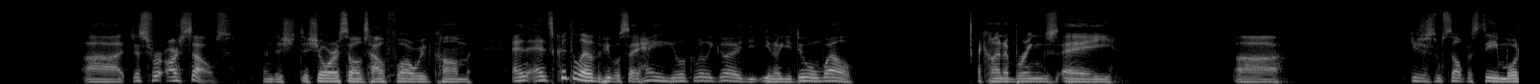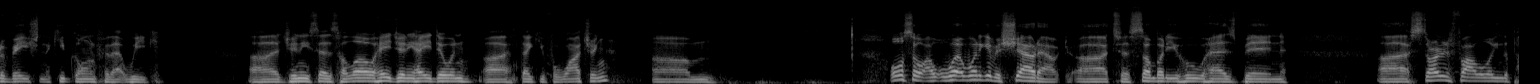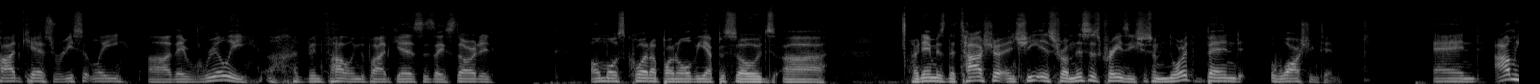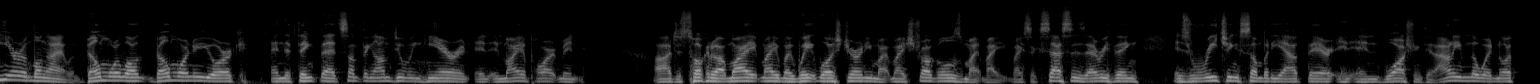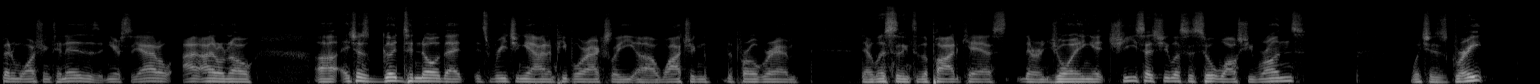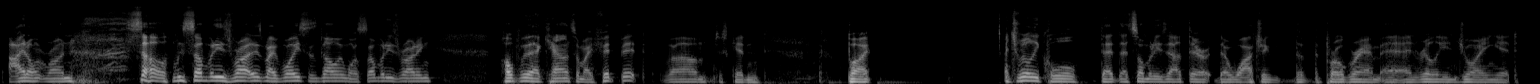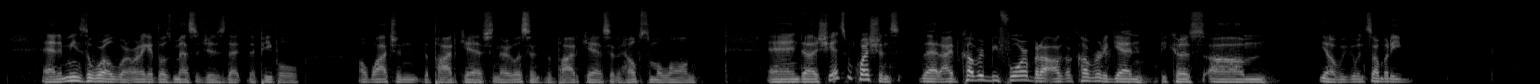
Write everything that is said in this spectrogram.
uh, just for ourselves and to, sh- to show ourselves how far we've come. And, and it's good to let other people say, hey, you look really good. You, you know, you're doing well. It kind of brings a, uh, gives you some self esteem, motivation to keep going for that week. Uh, Jenny says hello. Hey Jenny, how you doing? Uh, thank you for watching. Um, also, I, w- I want to give a shout out uh, to somebody who has been uh, started following the podcast recently. Uh, they really uh, been following the podcast since I started. Almost caught up on all the episodes. Uh, her name is Natasha, and she is from. This is crazy. She's from North Bend, Washington, and I'm here in Long Island, Bellmore, Long, Bellmore, New York. And to think that something I'm doing here in, in, in my apartment uh, just talking about my, my, my weight loss journey, my, my struggles, my, my, my successes, everything is reaching somebody out there in, in Washington. I don't even know where North Bend, Washington is. Is it near Seattle? I, I don't know. Uh, it's just good to know that it's reaching out and people are actually uh, watching the, the program. They're listening to the podcast. They're enjoying it. She says she listens to it while she runs, which is great. I don't run. so at least somebody's running. My voice is going while somebody's running. Hopefully that counts on my Fitbit. Um, just kidding. But it's really cool that, that somebody's out there, they're watching the, the program and really enjoying it. And it means the world when, when I get those messages that, that people are watching the podcast and they're listening to the podcast and it helps them along. And uh, she had some questions that I've covered before, but I'll, I'll cover it again because, um, you know, when somebody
